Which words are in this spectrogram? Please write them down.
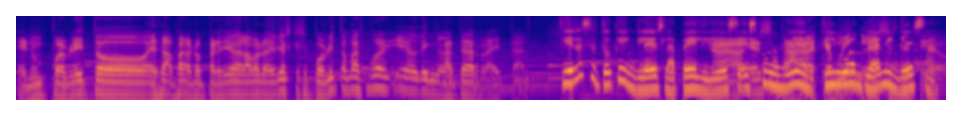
en un pueblito, en la mano perdido de la mano de Dios, que es el pueblito más bueno de Inglaterra y tal. Tiene ese toque inglés la peli, No, es, es como muy antigua, en plan este inglesa. tío.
